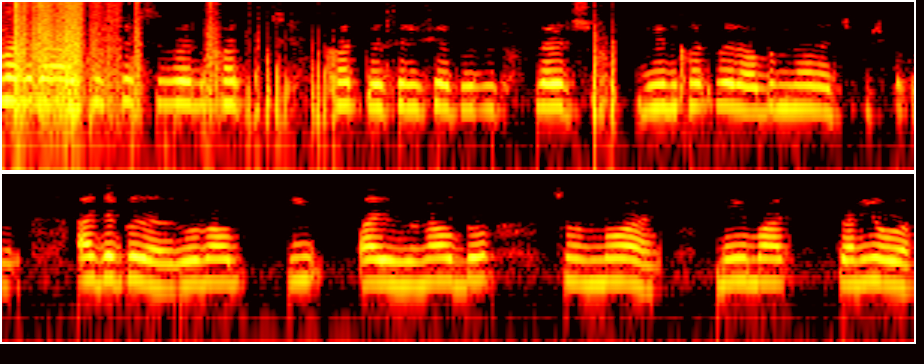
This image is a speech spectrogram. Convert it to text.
Merhaba arkadaşlar sizlerle kart, kart gösterişi yapıyoruz. Neler, yeni kartlar aldım neler çıkmış bakalım. Arda Ronaldo, Ay Ronaldo, sonra Noel, Neymar, Zaniolo,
